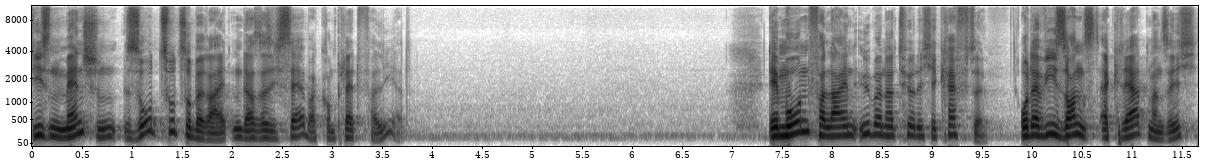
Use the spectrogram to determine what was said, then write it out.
diesen Menschen so zuzubereiten, dass er sich selber komplett verliert. Dämonen verleihen übernatürliche Kräfte. Oder wie sonst erklärt man sich,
